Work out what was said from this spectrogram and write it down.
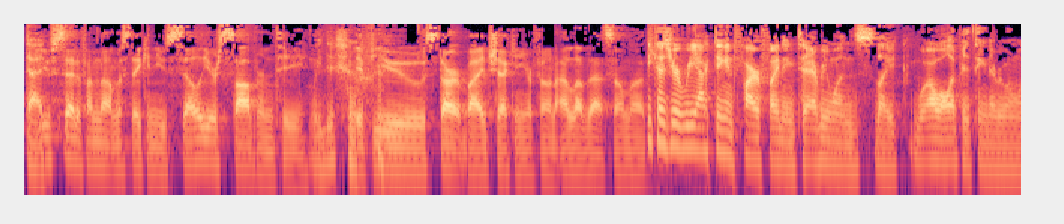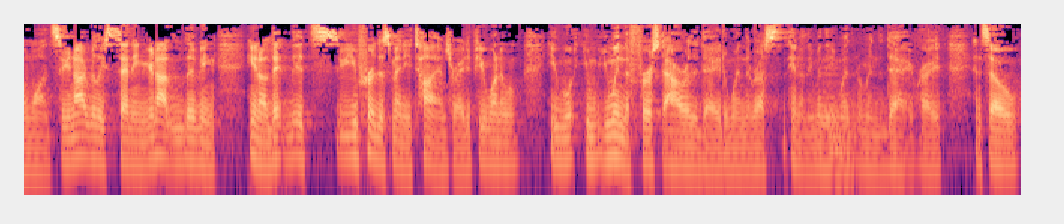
that You've said, if I'm not mistaken, you sell your sovereignty. We do. if you start by checking your phone. I love that so much. Because you're reacting and firefighting to everyone's, like, well, everything everyone wants. So you're not really setting, you're not living, you know, it's, you've heard this many times, right? If you want to, you, you, you win the first hour of the day to win the rest, you know, you win, mm. win, win the day, right? And so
